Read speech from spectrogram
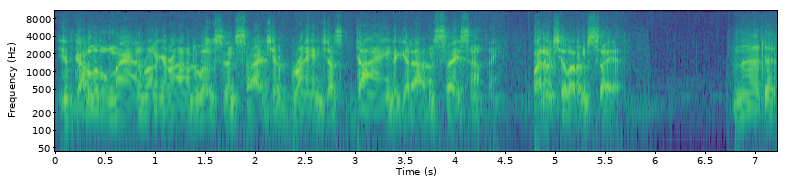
You've got a little man running around loose inside your brain, just dying to get out and say something. Why don't you let him say it? Murder.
